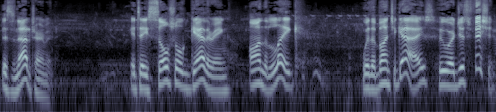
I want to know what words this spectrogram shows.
This is not a tournament. It's a social gathering on the lake with a bunch of guys who are just fishing.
